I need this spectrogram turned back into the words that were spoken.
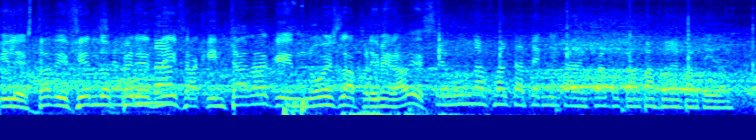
Y le está diciendo Pérez Niz a Quintana que no es la primera vez. Segunda falta técnica de Facu Campazo en el partido.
